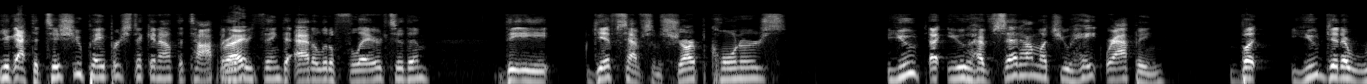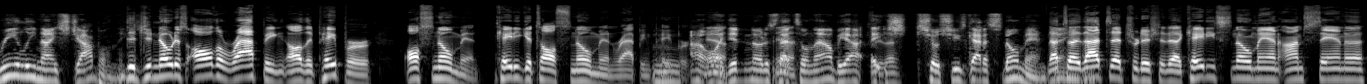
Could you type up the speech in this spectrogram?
You got the tissue paper sticking out the top and Right. everything to add a little flair to them. The gifts have some sharp corners. You uh, you have said how much you hate wrapping, but you did a really nice job on these. Did you notice all the wrapping, all the paper, all snowmen? Katie gets all snowmen wrapping paper. Oh, Yeah. I didn't notice Yeah. that till now. But yeah, it- so she's got a snowman. That's thing, a huh? that's a tradition. Uh, Katie's snowman. I'm Santa,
